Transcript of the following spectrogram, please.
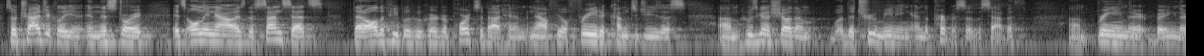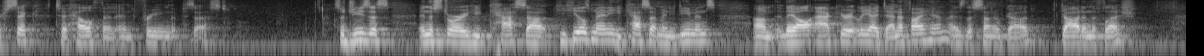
So, tragically, in this story, it's only now as the sun sets that all the people who heard reports about him now feel free to come to Jesus, um, who's going to show them the true meaning and the purpose of the Sabbath, um, bringing, their, bringing their sick to health and, and freeing the possessed. So Jesus, in the story, he casts out, he heals many, he casts out many demons. Um, they all accurately identify him as the Son of God, God in the flesh.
